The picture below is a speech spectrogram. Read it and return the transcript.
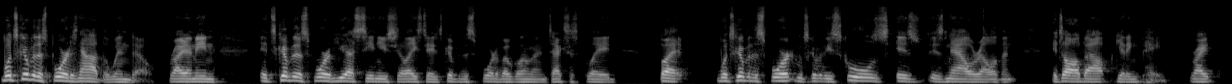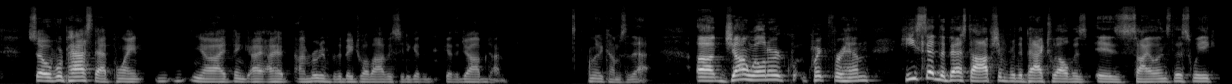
what's good for the sport is now out the window, right? I mean, it's good for the sport of USC and UCLA State. It's good for the sport of Oklahoma and Texas played, but what's good for the sport, and what's good for these schools is is now irrelevant. It's all about getting paid right? So if we're past that point, you know, I think I, I am rooting for the Big 12 obviously to get the, get the job done when it comes to that. Uh, Jon Wilner, qu- quick for him. He said the best option for the Pac-12 is is silence this week.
